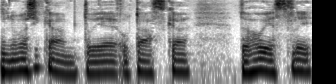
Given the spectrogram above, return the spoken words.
znova říkám, to je otázka toho, jestli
